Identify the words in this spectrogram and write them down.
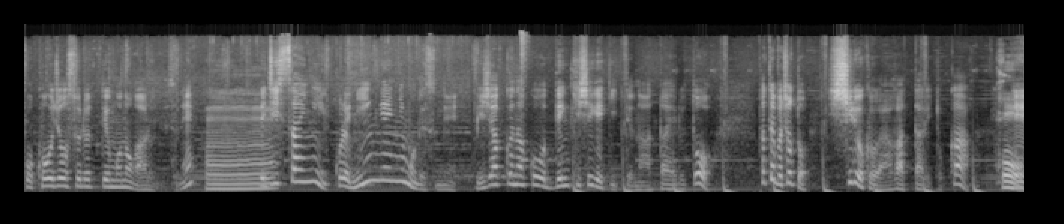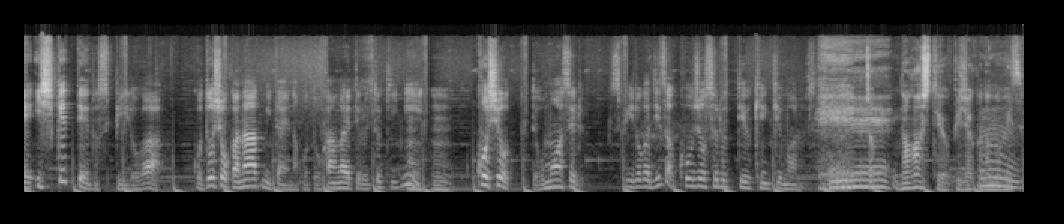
こう向上するっていうものがあるんですね。で実際にこれ人間にもですね微弱なこう電気刺激っていうのを与えると例えばちょっと視力が上がったりとか、えー意思決定のスピードがこうどうしようかなみたいなことを考えてる時に、うんうん。こうしようって思わせるスピードが実は向上するっていう研究もあるんですね。へえちょへ流してよ微弱なノイズ、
